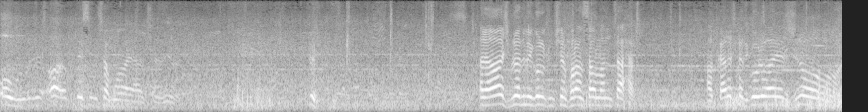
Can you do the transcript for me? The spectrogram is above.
أو آه بس مشى مورايا عاوتاني علاش بنادم يقول لك نمشي لفرنسا ولا ننتحر؟ هكا علاش كتقولوا يا الجنون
